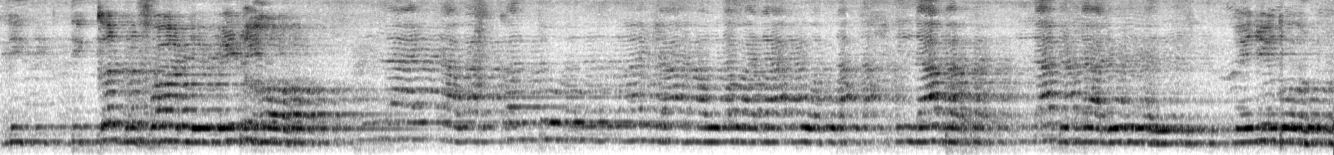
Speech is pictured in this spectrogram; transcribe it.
Dicker before leaving home. എന്ന അറിവ് very good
